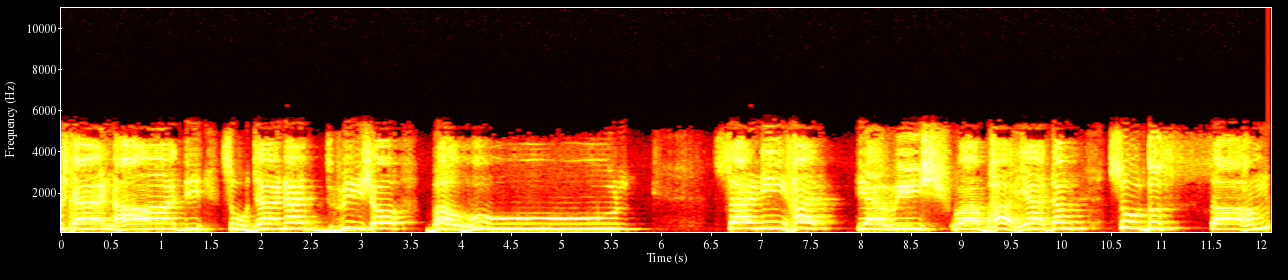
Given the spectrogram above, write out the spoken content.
खरदूषणादि सुजनद्विषो बहून्। सनिहत्य विश्वभयदं सुदुःसहम्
